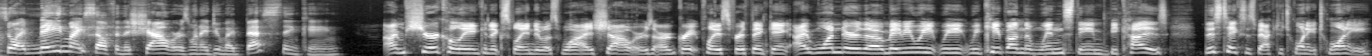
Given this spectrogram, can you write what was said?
So I made myself in the showers when I do my best thinking. I'm sure Colleen can explain to us why showers are a great place for thinking. I wonder though, maybe we, we, we keep on the wins theme because this takes us back to 2020.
